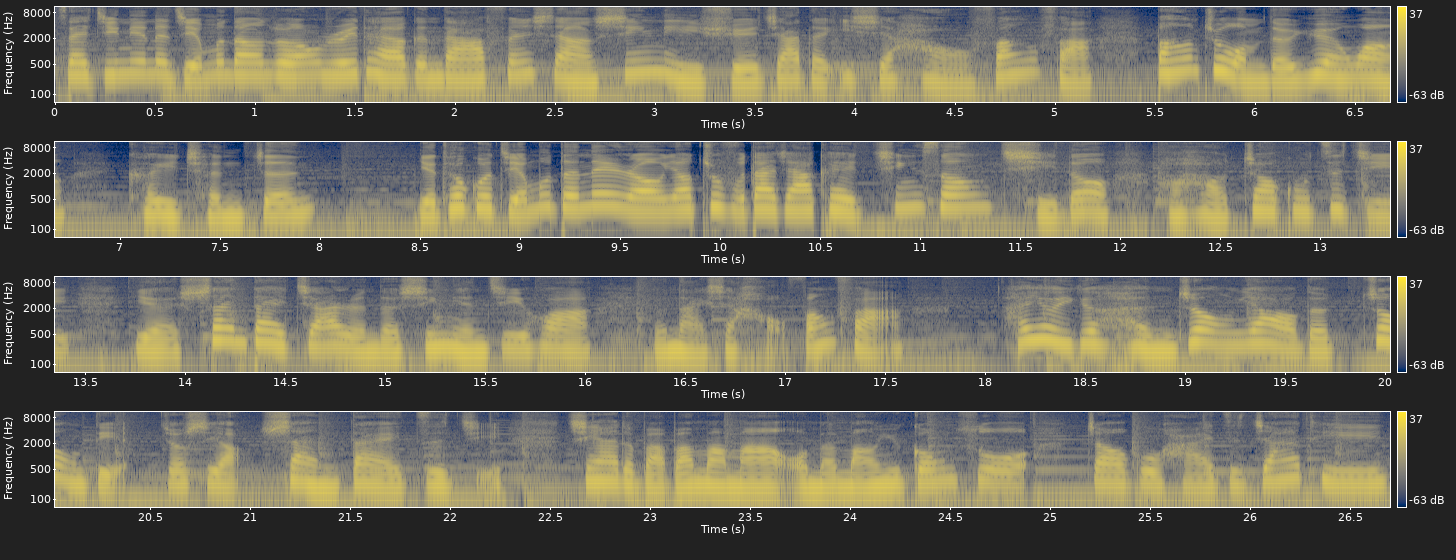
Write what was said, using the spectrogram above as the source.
在今天的节目当中，Rita 要跟大家分享心理学家的一些好方法，帮助我们的愿望可以成真。也透过节目的内容，要祝福大家可以轻松启动，好好照顾自己，也善待家人的新年计划有哪些好方法？还有一个很重要的重点，就是要善待自己。亲爱的爸爸妈妈，我们忙于工作，照顾孩子、家庭。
